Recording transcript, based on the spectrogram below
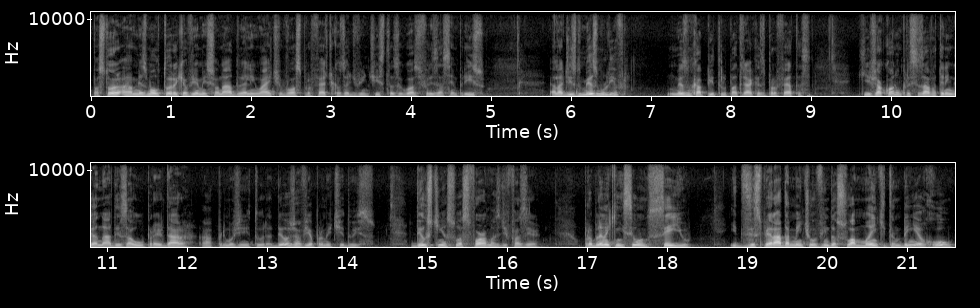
Pastor, a mesma autora que eu havia mencionado, Ellen White, Voz Profética aos Adventistas, eu gosto de frisar sempre isso, ela diz no mesmo livro, no mesmo capítulo, Patriarcas e Profetas, que Jacó não precisava ter enganado Esaú para herdar a primogenitura. Deus já havia prometido isso. Deus tinha suas formas de fazer. O problema é que em seu anseio e desesperadamente ouvindo a sua mãe, que também errou,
